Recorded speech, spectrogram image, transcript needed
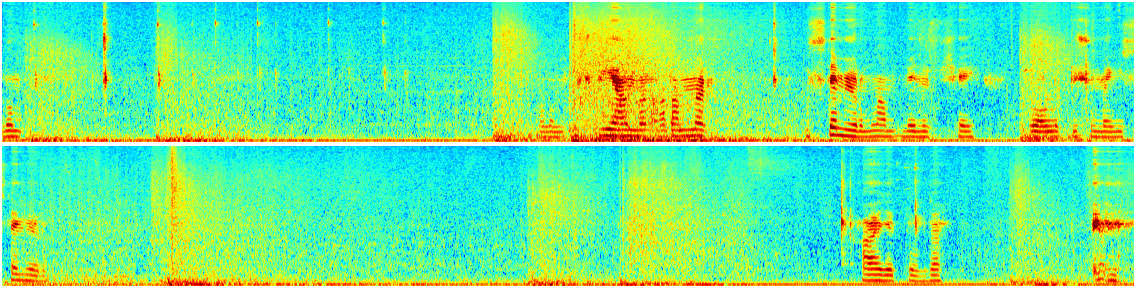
Oğlum Oğlum üç bir yandan adamlar istemiyorum lan menü şey zorluk düşünmeyi istemiyorum. Kaydet burada.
